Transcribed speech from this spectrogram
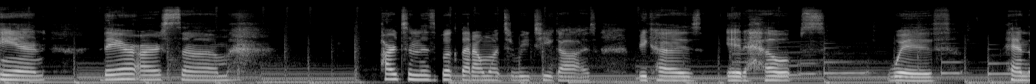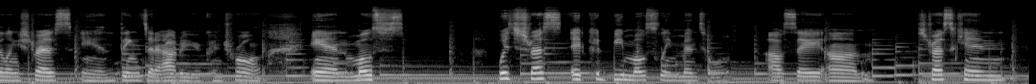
And there are some parts in this book that I want to read to you guys because it helps with handling stress and things that are out of your control. And most with stress, it could be mostly mental. I'll say um, stress can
